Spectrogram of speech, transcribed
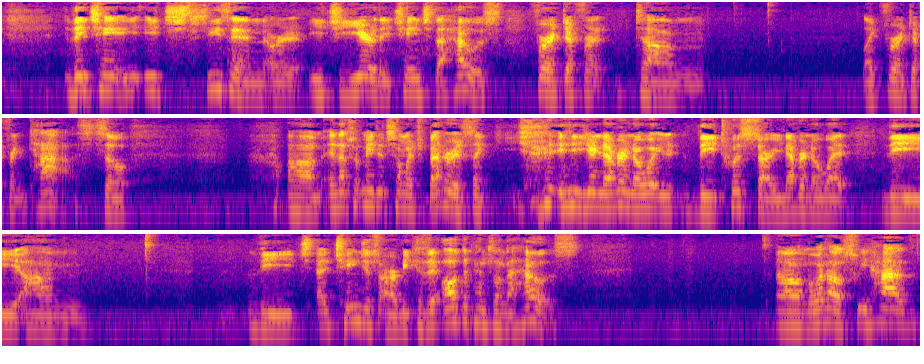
they change each season or each year they change the house for a different um like for a different cast so um and that's what made it so much better It's like you never know what the twists are you never know what the um the ch- uh, changes are because it all depends on the house um what else we have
